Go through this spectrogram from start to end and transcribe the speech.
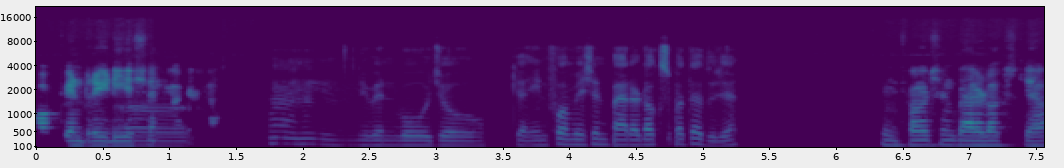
हॉकिंग रेडिएशन अ, इवन वो जो क्या इंफॉर्मेशन पैराडॉक्स पता है तुझे? इंफॉर्मेशन पैराडॉक्स क्या?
